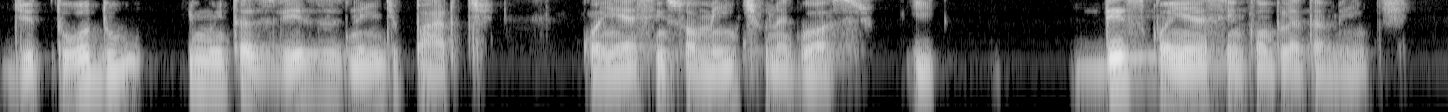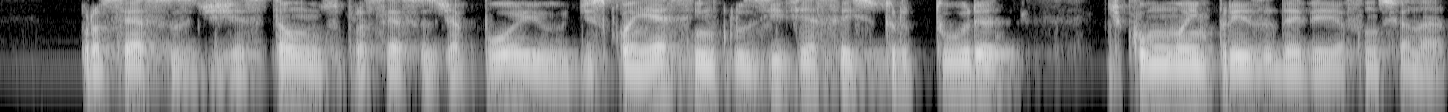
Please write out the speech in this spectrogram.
de todo e muitas vezes nem de parte. Conhecem somente o negócio e desconhecem completamente processos de gestão, os processos de apoio, desconhecem inclusive essa estrutura de como uma empresa deveria funcionar.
